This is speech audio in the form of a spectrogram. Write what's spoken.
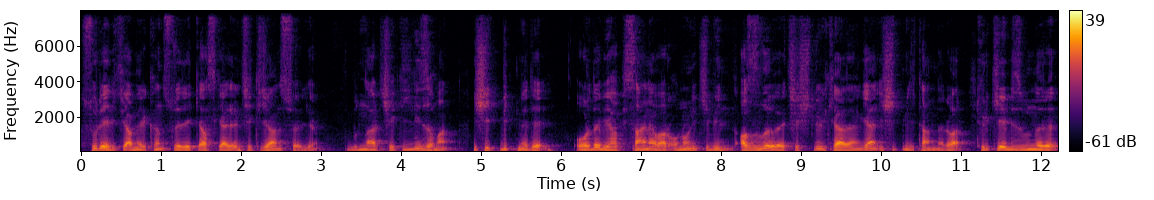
Suriye'deki Amerika'nın Suriye'deki askerlerini çekeceğini söylüyor. Bunlar çekildiği zaman işit bitmedi. Orada bir hapishane var. 10-12 bin azılı ve çeşitli ülkelerden gelen işit militanları var. Türkiye biz bunları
